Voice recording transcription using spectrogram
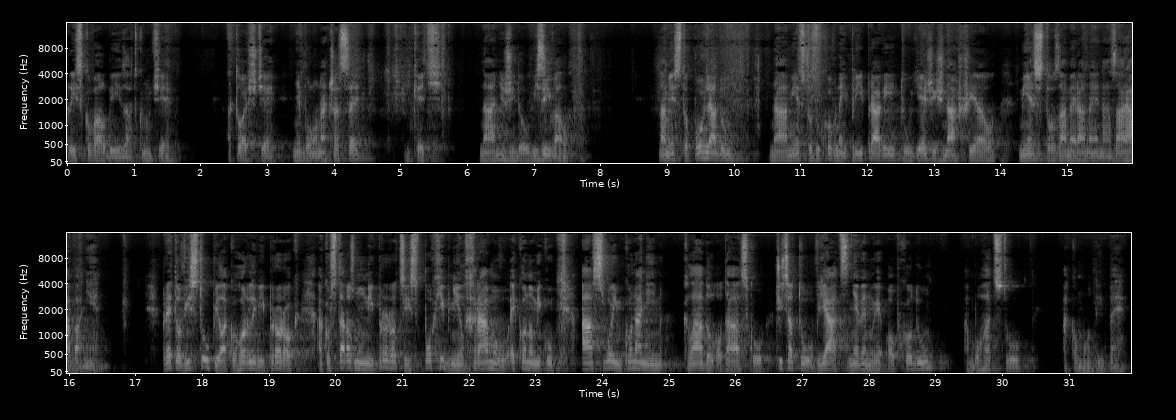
Riskoval by zatknutie. A to ešte nebolo na čase, i keď náň Židov vyzýval. Namiesto pohľadu na miesto duchovnej prípravy tu Ježiš našiel miesto zamerané na zarábanie. Preto vystúpil ako horlivý prorok, ako starozmluvní proroci spochybnil chrámovú ekonomiku a svojim konaním kládol otázku, či sa tu viac nevenuje obchodu a bohatstvu ako modlitbe.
